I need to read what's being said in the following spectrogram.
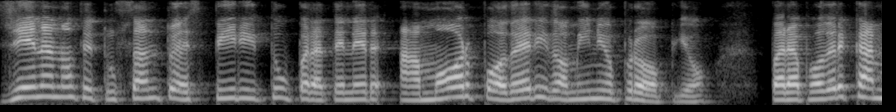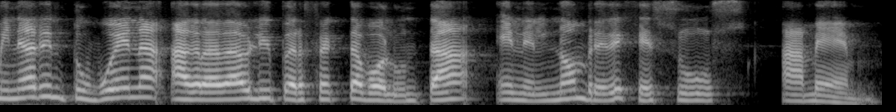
Llénanos de tu Santo Espíritu para tener amor, poder y dominio propio, para poder caminar en tu buena, agradable y perfecta voluntad. En el nombre de Jesús. Amén.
